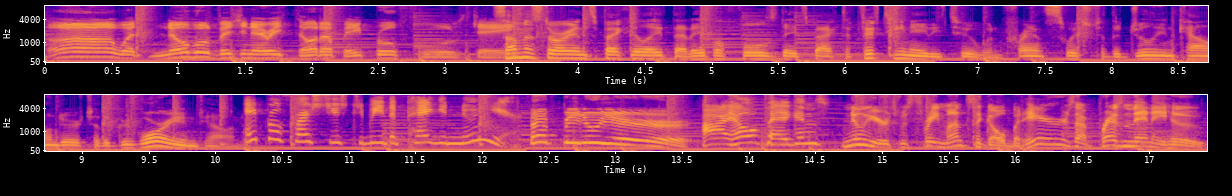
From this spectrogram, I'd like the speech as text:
Oh, what noble visionary thought up April Fool's Day. Some historians speculate that April Fool's dates back to 1582 when France switched to the Julian calendar to the Gregorian calendar. April 1st used to be the pagan New Year. Happy New Year! Hi ho, pagans! New Year's was three months ago, but here's a present anywho.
